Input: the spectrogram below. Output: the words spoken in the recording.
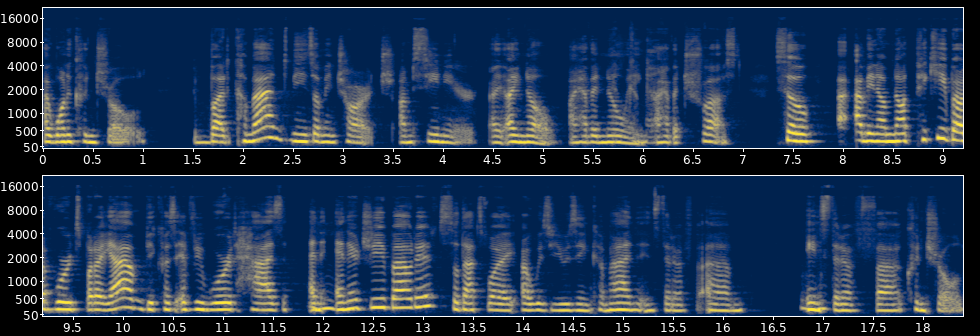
I want to control. But command means I'm in charge. I'm senior. I, I know. I have a knowing. I have a trust. So, I mean, I'm not picky about words, but I am because every word has an mm-hmm. energy about it. So that's why I was using command instead of, um, mm-hmm. instead of, uh, control.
